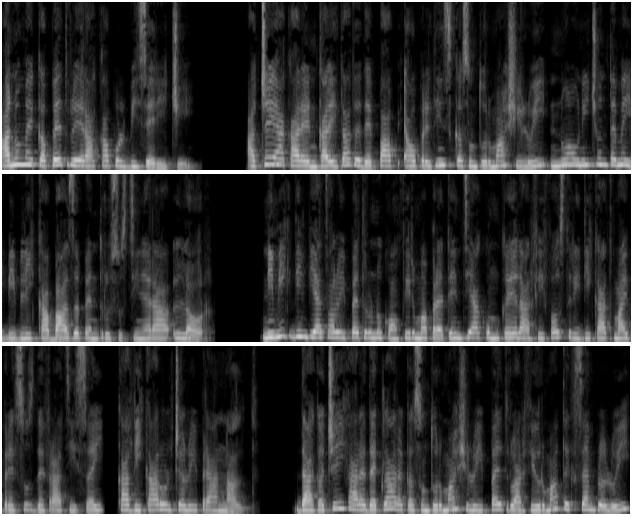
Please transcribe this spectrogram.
anume că Petru era capul bisericii. Aceia care în calitate de papi au pretins că sunt urmașii lui nu au niciun temei biblic ca bază pentru susținerea lor. Nimic din viața lui Petru nu confirmă pretenția cum că el ar fi fost ridicat mai presus de frații săi ca vicarul celui prea înalt. Dacă cei care declară că sunt urmașii lui Petru ar fi urmat exemplul lui,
